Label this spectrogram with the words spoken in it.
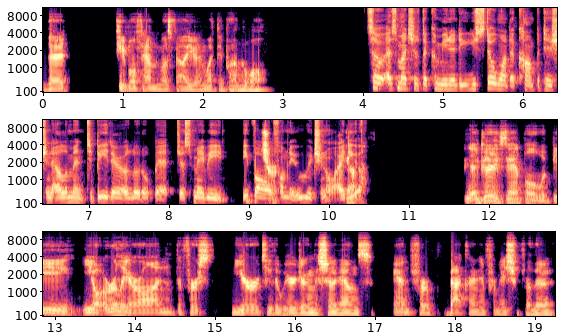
that people found the most value in what they put on the wall. So, as much of the community, you still want the competition element to be there a little bit, just maybe evolve sure. from the original idea. Yeah. A good example would be, you know, earlier on, the first year or two that we were doing the showdowns, and for background information for the,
